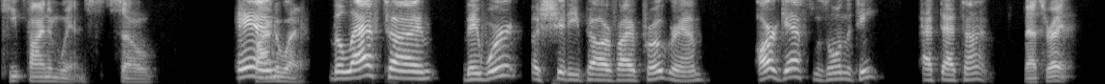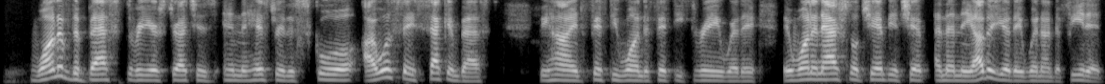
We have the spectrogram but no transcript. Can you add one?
keep finding wins. So find And a way. the last time they weren't a shitty Power Five program, our guest was on the team at that time. That's right. One of the best three year stretches in the history of the school. I will say second best behind 51 to 53, where they, they won a national championship. And then the other year they went undefeated.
